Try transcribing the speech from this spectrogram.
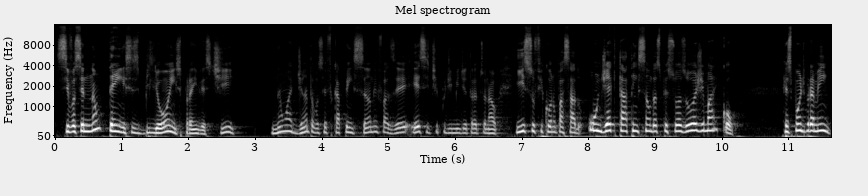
se você não tem esses bilhões para investir, não adianta você ficar pensando em fazer esse tipo de mídia tradicional. Isso ficou no passado. Onde é que está a atenção das pessoas hoje, Michael? Responde para mim.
